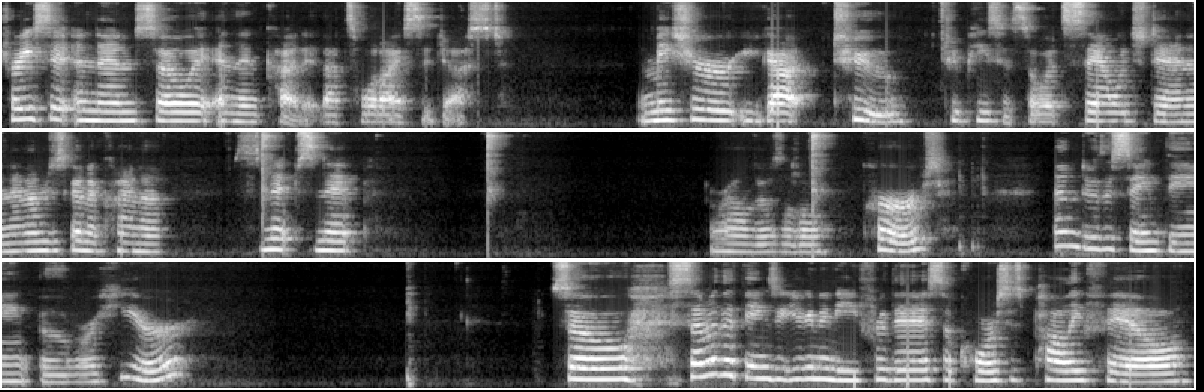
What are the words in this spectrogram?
trace it and then sew it and then cut it. That's what I suggest. And make sure you got two, two pieces so it's sandwiched in. And then I'm just going to kind of snip, snip around those little curves and do the same thing over here. So some of the things that you're going to need for this, of course, is polyfill.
